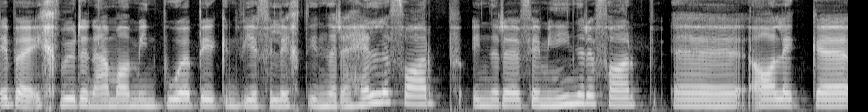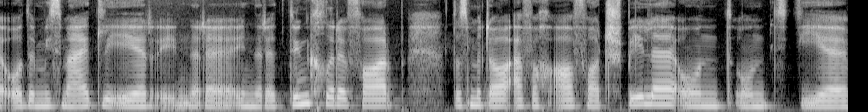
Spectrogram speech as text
eben ich würde auch mal meinen Bub irgendwie vielleicht in einer hellen Farbe, in einer feminineren Farbe äh, anlegen oder mein Mädchen eher in einer, in einer dunkleren Farbe, dass man da einfach anfängt zu spielen und, und die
